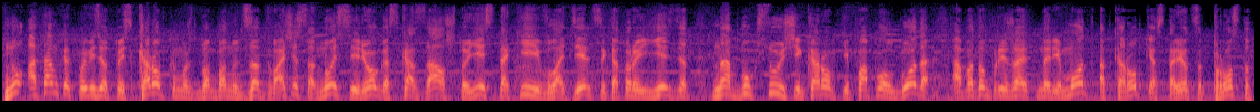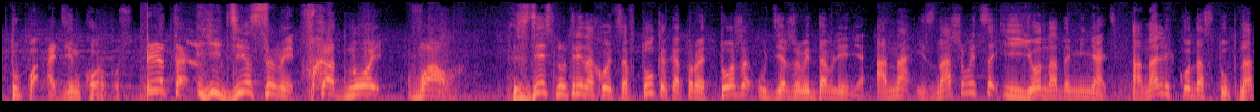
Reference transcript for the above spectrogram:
Ну, а там как повезет. То есть коробка может бомбануть за 2 часа, но Серега сказал, что есть такие владельцы, которые ездят на буксующей коробке по полгода, а потом приезжают на ремонт, от коробки остается просто тупо один корпус. Это единственный входной вал. Здесь внутри находится втулка, которая тоже удерживает давление. Она изнашивается и ее надо менять. Она легко доступна,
